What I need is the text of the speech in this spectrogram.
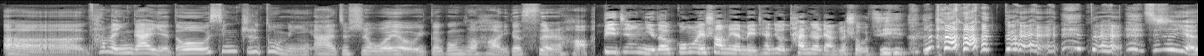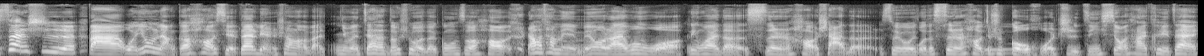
呃，他们应该也都心知肚明啊。就是我有一个工作号，一个私人号。毕竟你的工位上面每天就摊着两个手机。对 对，其实也算是把我用两个号写在脸上了吧。你们加的都是我的工作号，然后他们也没有来问我另外的私人号啥的，所以我我的私人号就是苟活至今，希望它可以再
